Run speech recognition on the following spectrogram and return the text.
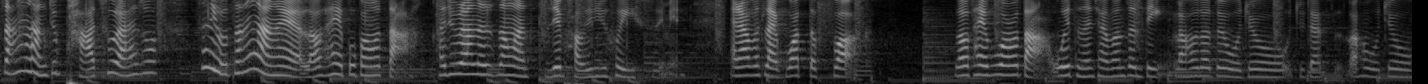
蟑螂就爬出来，他说这里有蟑螂哎，然后他也不帮我打，他就让那只蟑螂直接跑进去会议室里面。And I was like, what the fuck? 然后他也不帮我打，我也只能强装镇定。然后到最后我就就这样子，然后我就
